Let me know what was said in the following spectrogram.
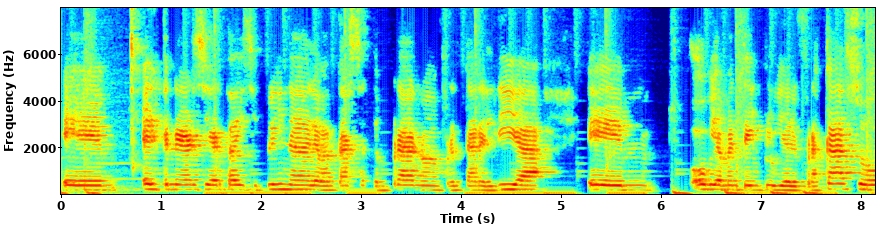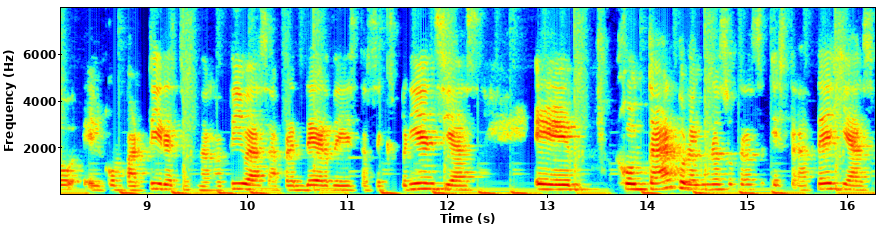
eh, el tener cierta disciplina, levantarse temprano, enfrentar el día, obviamente incluye el fracaso, el compartir estas narrativas, aprender de estas experiencias, eh, contar con algunas otras estrategias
